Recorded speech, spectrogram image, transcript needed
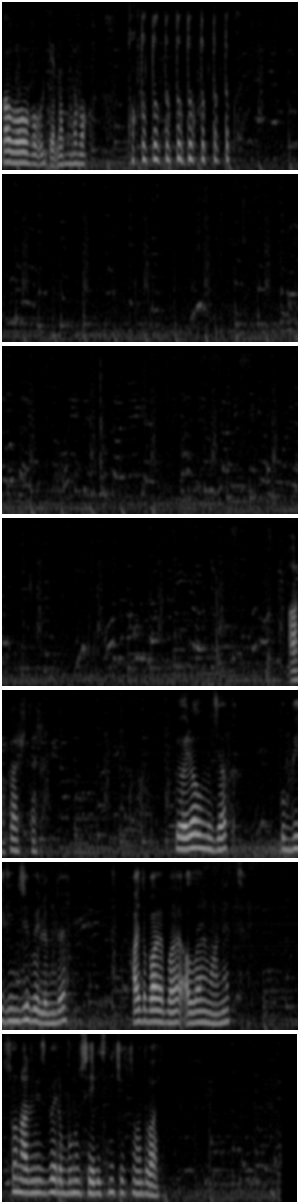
Baba baba baba gelenlere bak. Tok tok tok tok tok tok tok tok tok. Arkadaşlar. Böyle olmayacak. Bu birinci bölümdü. Haydi bay bay. Allah'a emanet. Son halimiz böyle. Bunun serisini çekeceğim. Hadi bay.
